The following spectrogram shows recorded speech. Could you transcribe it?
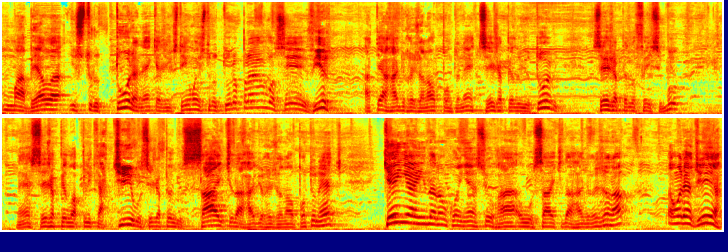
uma bela estrutura, né? Que a gente tem uma estrutura para você vir até a Rádio Regional.net, seja pelo YouTube, seja pelo Facebook, né? Seja pelo aplicativo, seja pelo site da Rádio Regional.net. Quem ainda não conhece o, o site da Rádio Regional, dá uma olhadinha.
